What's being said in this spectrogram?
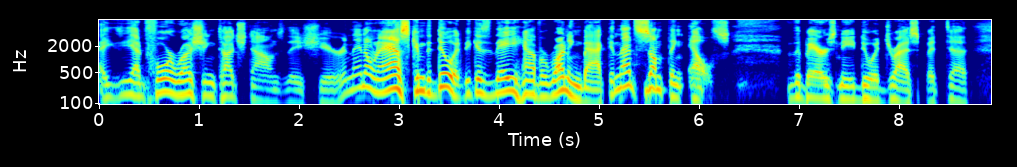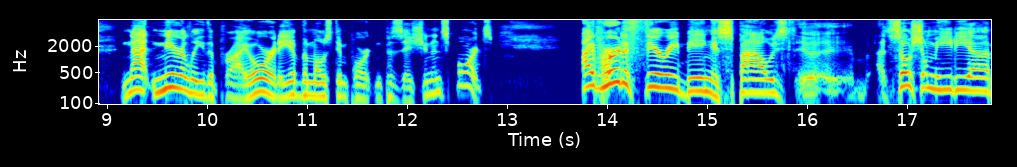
he had four rushing touchdowns this year, and they don't ask him to do it because they have a running back, and that's something else the Bears need to address, but uh, not nearly the priority of the most important position in sports. I've heard a theory being espoused, uh, uh, social media,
